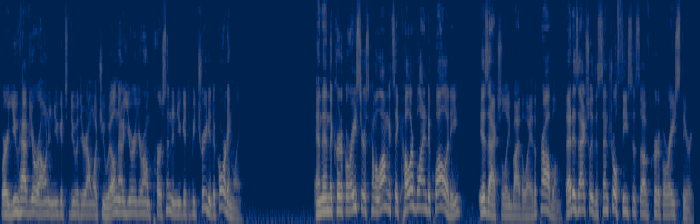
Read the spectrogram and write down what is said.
where you have your own and you get to do with your own what you will. Now you're your own person and you get to be treated accordingly. And then the critical race theorists come along and say colorblind equality is actually, by the way, the problem. That is actually the central thesis of critical race theory.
